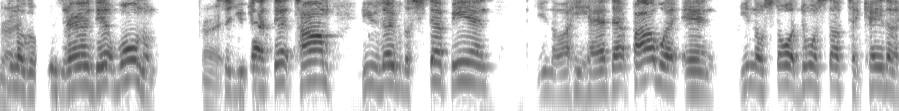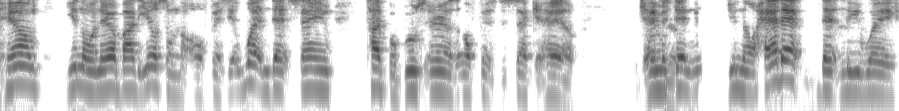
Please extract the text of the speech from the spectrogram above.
Right. You know, Bruce Arians didn't want him. Right. So you got that Tom. He was able to step in. You know, he had that power and you know start doing stuff to cater him. You know, and everybody else on the offense. It wasn't that same type of Bruce Arians offense the second half. Jameis yeah. didn't, you know, had that that leeway.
